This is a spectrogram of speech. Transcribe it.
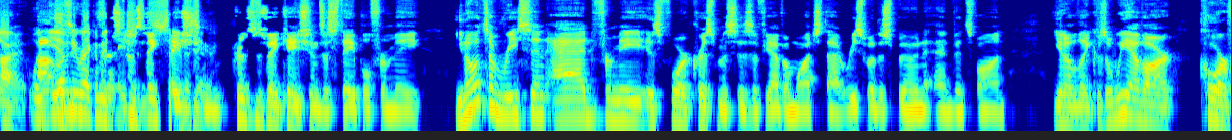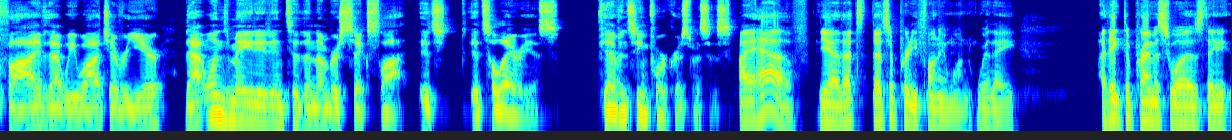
All right. Well, uh, you have any recommendations? Christmas Vacation. Christmas Vacation's a staple for me. You know what's a recent ad for me is Four Christmases. If you haven't watched that, Reese Witherspoon and Vince Vaughn. You know, like so we have our core five that we watch every year. That one's made it into the number six slot. It's it's hilarious. If you haven't seen Four Christmases, I have. Yeah, that's that's a pretty funny one where they. I think the premise was they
